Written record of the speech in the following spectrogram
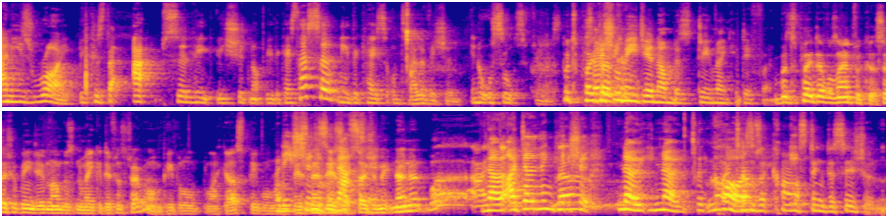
And he's right, because that absolutely should not be the case. That's certainly the case on television in all sorts of things. But to play social media numbers do make a difference. But to play devil's advocate, social media numbers can make a difference to everyone. People like us, people run businesses of social media. No, no, well, I, no, I don't think no, it should. No, no, because Not in terms of casting decisions.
